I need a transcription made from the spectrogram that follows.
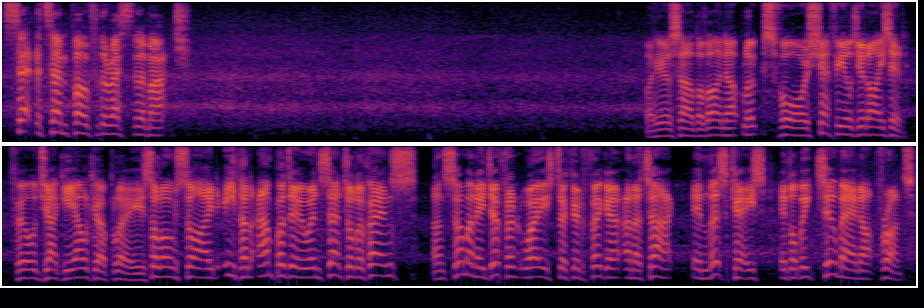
set the tempo for the rest of the match. Well, here's how the lineup looks for Sheffield United. Phil Jagielka plays alongside Ethan Ampadu in central defence. And so many different ways to configure an attack. In this case, it'll be two men up front.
